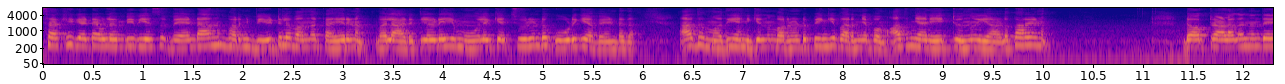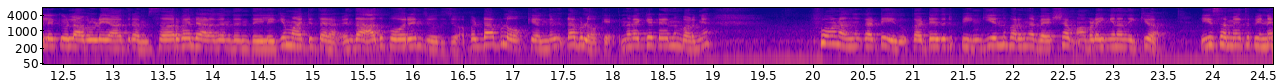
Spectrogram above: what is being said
സഖി കേട്ട അവൾ എം ബി ബി എസ് വേണ്ടാന്നും പറഞ്ഞ് വീട്ടിൽ വന്ന് കയറണം. വല്ല അടുക്കളയുടെയും മൂലയ്ക്ക് ചുരുണ്ട് കൂടുകയാണ് വേണ്ടത്. അത് മതി എനിക്കെന്നും പറഞ്ഞുകൊണ്ട് പിങ്കി പറഞ്ഞപ്പം അത് ഞാൻ ഏറ്റൊന്നും ഇയാൾ പറയണം. ഡോക്ടർ അളകനന്ദയിലേക്കുള്ള അവരുടെ യാത്ര സെർവന്റ് അളകനന്ദയിലേക്ക് മാറ്റിത്തരാം. എന്താ അത് പോരേന്ന് ചോദിച്ചു. അപ്പോൾ double okay uncle double okay എന്നാൽ വെക്കട്ടെ എന്നും പറഞ്ഞ് ഫോൺ അങ്ങ് കട്ട് ചെയ്തു. കട്ട് ചെയ്തിട്ട് പിങ്കി എന്ന് പറയുന്ന വിഷം അവിടെ ഇങ്ങനെ നിൽക്കുക ഈ സമയത്ത് പിന്നെ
